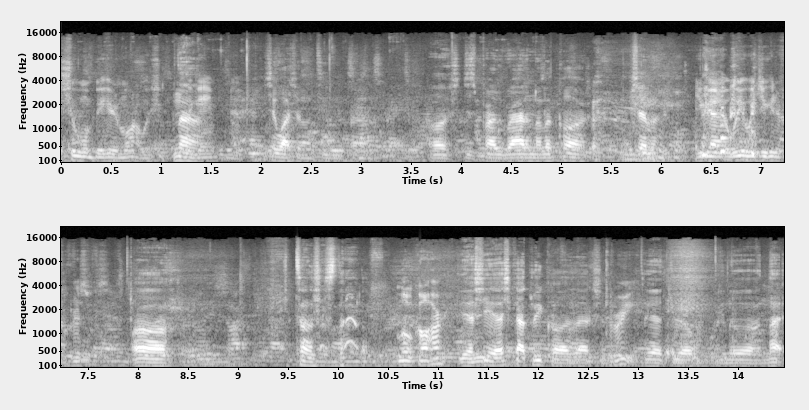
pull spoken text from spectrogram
She won't be here tomorrow, will she? Nah, the she'll watch it on TV. Probably. Or she's just probably riding on the car, chilling. You got what would you get her for Christmas? Uh, tons of stuff. Little car? Yeah, she yeah, she got three cars actually. Three? Yeah, three of them. You know, uh, not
